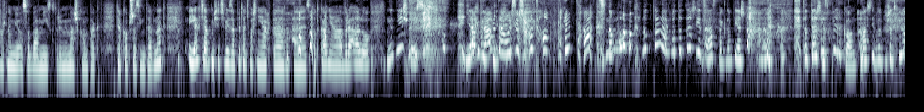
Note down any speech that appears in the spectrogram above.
różnymi osobami, z którymi masz kontakt tylko przez internet. I ja chciałabym się ciebie zapytać właśnie, jak te spotkania w realu, no nie śmiej się, jak Naprawdę musisz o to pytać? No, no tak, bo to też jest aspekt, no wiesz, to też jest pyrkon. Właśnie przed chwilą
